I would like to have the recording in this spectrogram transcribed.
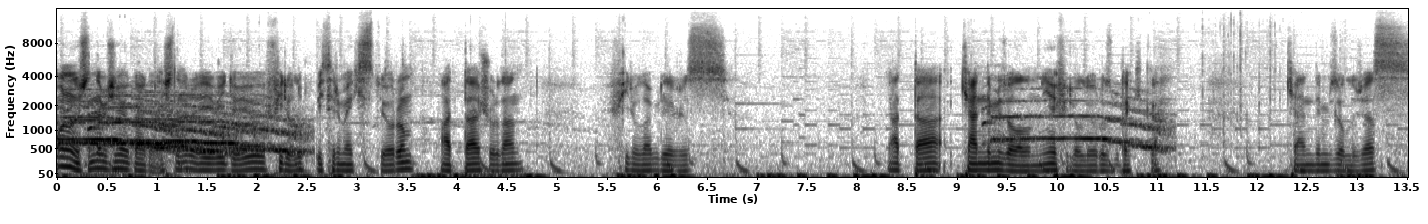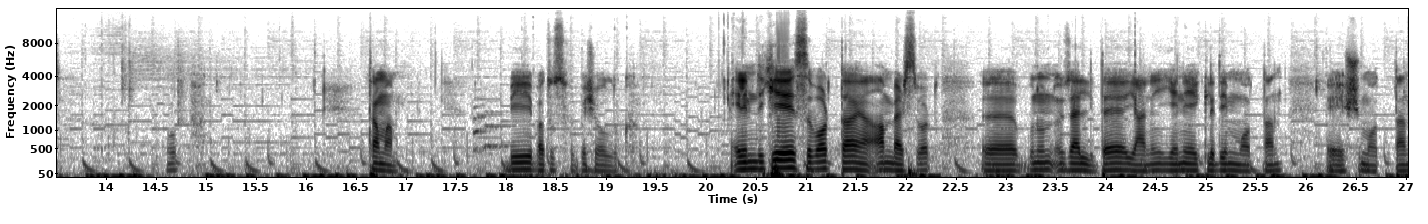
Onun dışında bir şey yok arkadaşlar. Ee, videoyu fil olup bitirmek istiyorum. Hatta şuradan fil olabiliriz. Hatta kendimiz olalım. Niye fil oluyoruz bir dakika. Kendimiz olacağız. Hop. Tamam. Bir Batu 05 olduk. Elimdeki Sword da yani Amber Sword. Ee, bunun özelliği de yani yeni eklediğim moddan e, şu moddan.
